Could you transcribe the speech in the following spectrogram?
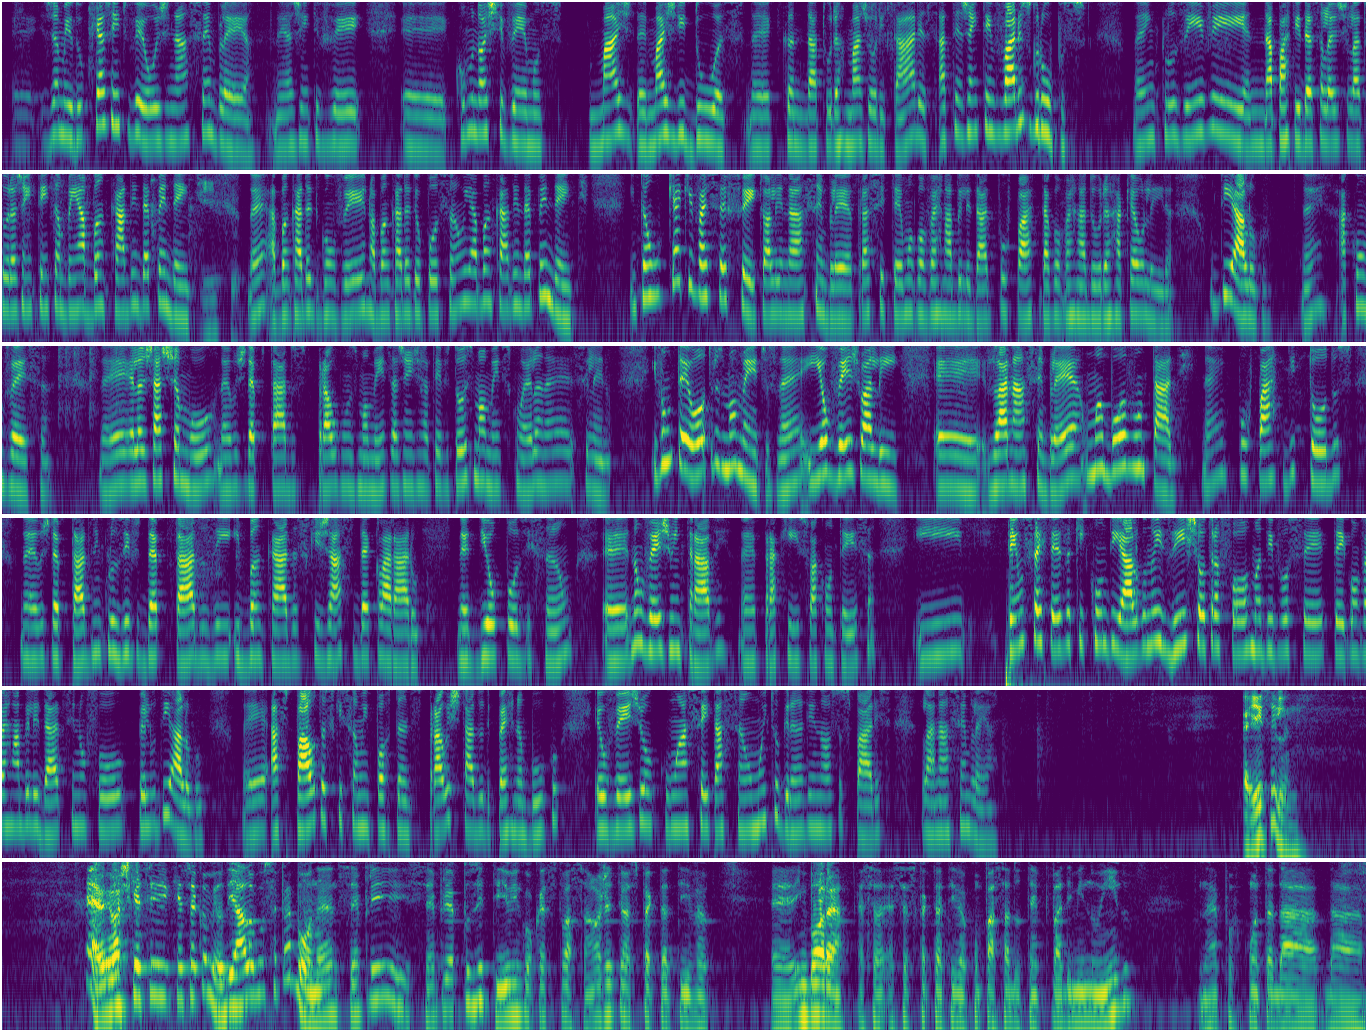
É, Jamildo, o que a gente vê hoje na Assembleia, né, a gente vê é, como nós tivemos mais, é, mais de duas né, candidaturas majoritárias, a gente tem vários grupos. Né? Inclusive, a partir dessa legislatura, a gente tem também a bancada independente. Isso. Né? A bancada de governo, a bancada de oposição e a bancada independente. Então, o que é que vai ser feito ali na Assembleia para se ter uma governabilidade por parte da governadora Raquel Leira? O diálogo, né? a conversa. Né? Ela já chamou né, os deputados para alguns momentos, a gente já teve dois momentos com ela, né, Sileno? E vão ter outros momentos, né? E eu vejo ali, é, lá na Assembleia, uma boa vontade, né, por parte de todos né, os deputados, inclusive deputados e, e bancadas que já se declararam né, de oposição. É, não vejo entrave né, para que isso aconteça. E tenho certeza que com diálogo não existe outra forma de você ter governabilidade se não for pelo diálogo. É, as pautas que são importantes para o estado de Pernambuco, eu vejo com uma aceitação muito grande em nossos pares lá na Assembleia. É isso, Helene? É, eu acho que esse, que esse é comigo. O diálogo sempre é bom, né? Sempre, sempre é positivo em qualquer situação. A gente tem uma expectativa, é, embora essa, essa expectativa com o passar do tempo vá diminuindo, né, por conta da, da,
